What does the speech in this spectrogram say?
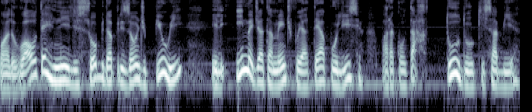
quando Walter Neely soube da prisão de Pee-wee, ele imediatamente foi até a polícia para contar tudo o que sabia.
